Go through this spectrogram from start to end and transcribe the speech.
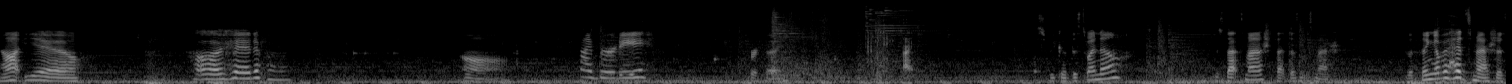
Not you. I hate it. Aw. Hi, birdie. Thing. Alright. So we go this way now? Does that smash? That doesn't smash. The thing of a head smashes.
